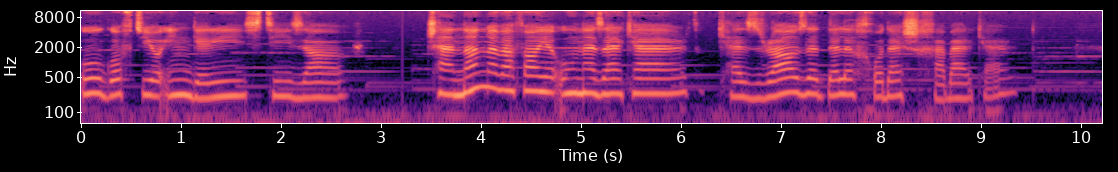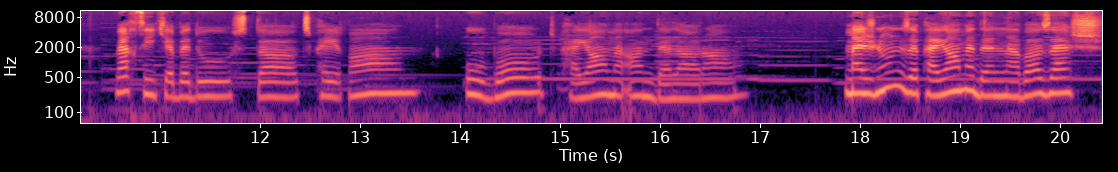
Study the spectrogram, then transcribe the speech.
او گفتی و این گریستی زار. چندان به وفای او نظر کرد از راز دل خودش خبر کرد. وقتی که به دوست داد پیغام او برد پیام آن دلارام. مجنون ز پیام دلنوازش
